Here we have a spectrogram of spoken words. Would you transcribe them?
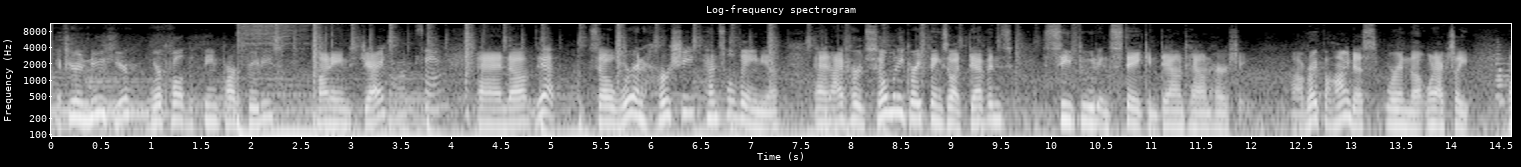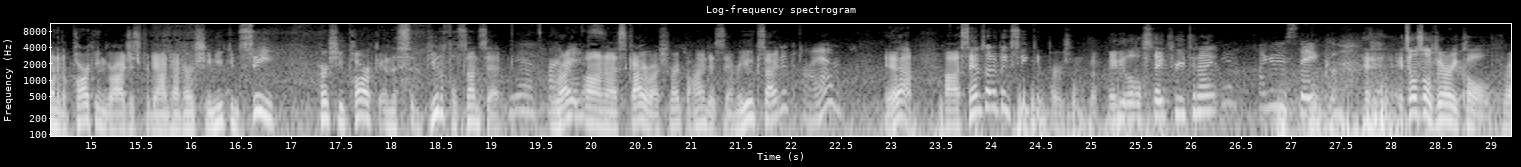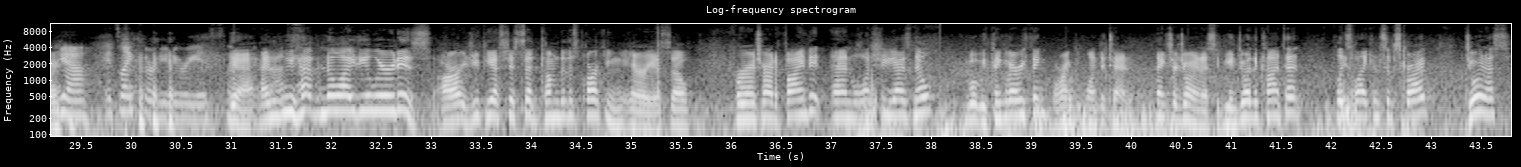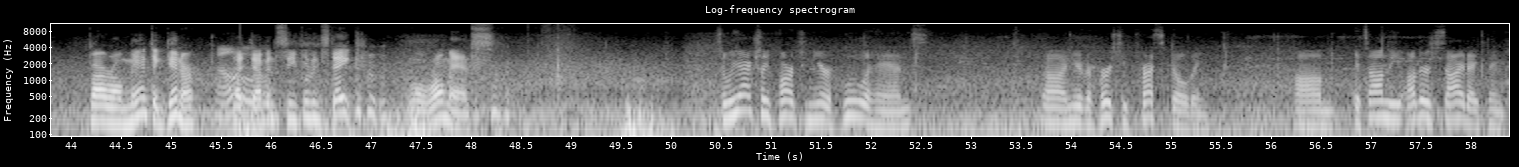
If you're new here, we're called the Theme Park Foodies. My name's Jay, I'm Sam. and um, yeah, so we're in Hershey, Pennsylvania, and I've heard so many great things about Devon's Seafood and Steak in downtown Hershey. Uh, right behind us, we're in the, actually, one of the parking garages for downtown Hershey, and you can see Hersheypark and the beautiful sunset Yeah, right nice. on uh, Skyrush right behind us, Sam. Are you excited? I am. Yeah. Uh, Sam's not a big seafood person, but maybe a little steak for you tonight? Yeah, I can do steak. it's also very cold, right? yeah, it's like 30 degrees. Yeah, and we have no idea where it is. Our GPS just said come to this parking area, so we're gonna try to find it, and we'll let you guys know what we think of everything. We'll rank it one to ten. Thanks for joining us. If you enjoy the content, please like and subscribe. Join us for our romantic dinner at Oh. Devon's Seafood and Steak. a little romance. so we actually parked near Houlihan's, uh, near the Hershey Press building. Um, it's on the other side, I think.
